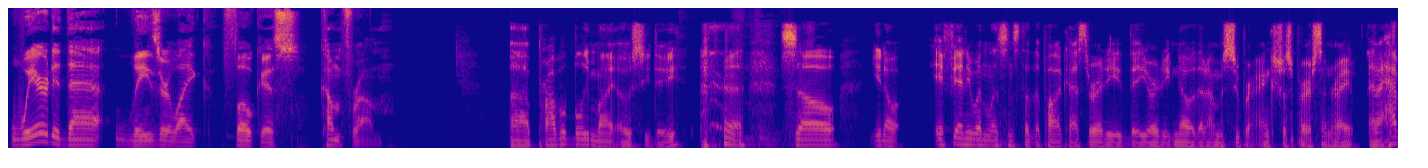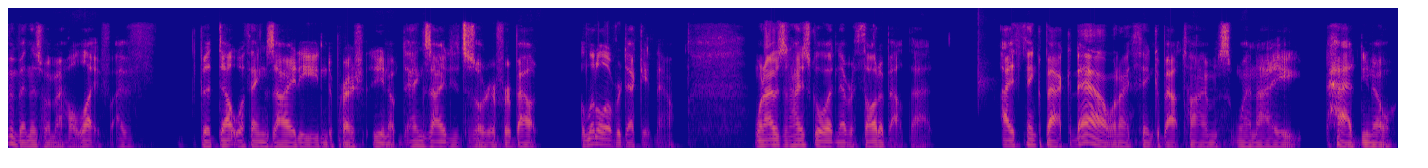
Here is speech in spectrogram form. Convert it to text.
where did that laser like focus come from? Uh, probably my OCD. so, you know, if anyone listens to the podcast already, they already know that I'm a super anxious person, right? And I haven't been this way my whole life. I've but dealt with anxiety and depression, you know, anxiety disorder for about a little over a decade now. When I was in high school, I'd never thought about that. I think back now and I think about times when I had, you know,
